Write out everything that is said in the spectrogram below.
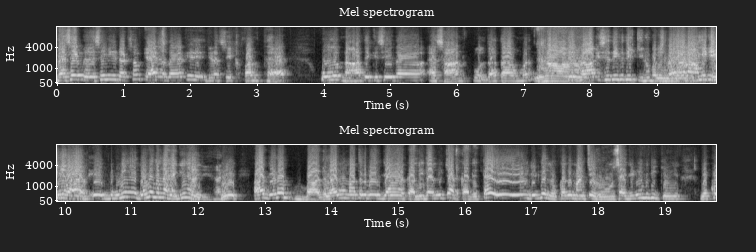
ਵੈਸੇ ਵੈਸੇ ਵੀ ਡਾਕਟਰ ਸਾਹਿਬ ਕਿਹਾ ਜਾਂਦਾ ਹੈ ਕਿ ਜਿਹੜਾ ਸਿੱਖ ਪੰਥ ਹੈ ਉਹ ਨਾ ਤੇ ਕਿਸੇ ਦਾ ਅਹਿਸਾਨ ਭੁੱਲਦਾ ਤਾਂ ਉਮਰ। ਤੇ ਨਾ ਕਿਸੇ ਦੀ ਵਧੀਕੀ ਨੂੰ ਬਖਸ਼ਦਾ ਆਮ ਹੀ। ਇਹ ਨਹੀਂ ਇਹ ਦੋਵੇਂ ਗੱਲਾਂ ਹੈਗੀਆਂ ਹਾਂਜੀ। ਆ ਜਿਹੜਾ ਬਾਦਲਾਂ ਨੂੰ ਮਤਲਬ ਜਾਂ ਅਕਾਲੀ ਦਲ ਨੂੰ ਝਟਕਾ ਦਿੱਤਾ ਇਹ ਉਹ ਜਿਹੜੀਆਂ ਲੋਕਾਂ ਦੇ ਮਨ 'ਚ ਰੋਸ ਹੈ ਜਿਹੜੀਆਂ ਵਧੀਕੀ ਹੋਈਆਂ ਦੇਖੋ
